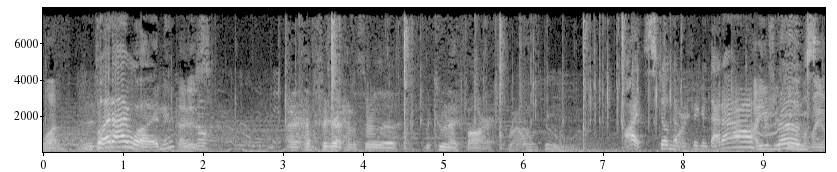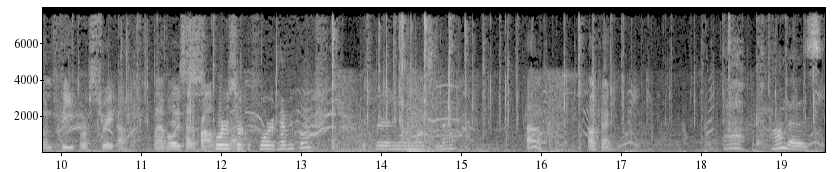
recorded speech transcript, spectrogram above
won. but I won. I That didn't is. Know. I had to figure out how to throw the the kunai far. Round two. I still never figured that out. I usually throw them at my own feet or straight up, and I've always had a problem. Quarter with that. circle forward heavy punch. If there anyone who wants to know. Oh, okay. Oh, combos.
